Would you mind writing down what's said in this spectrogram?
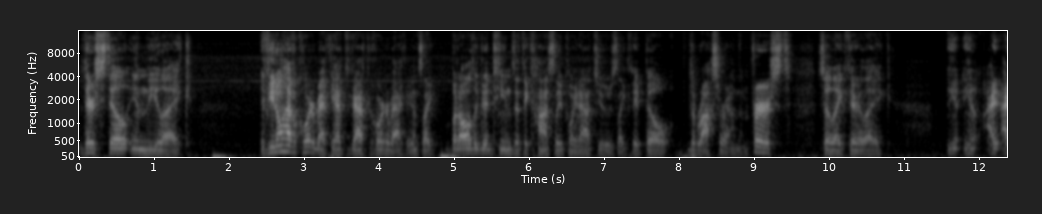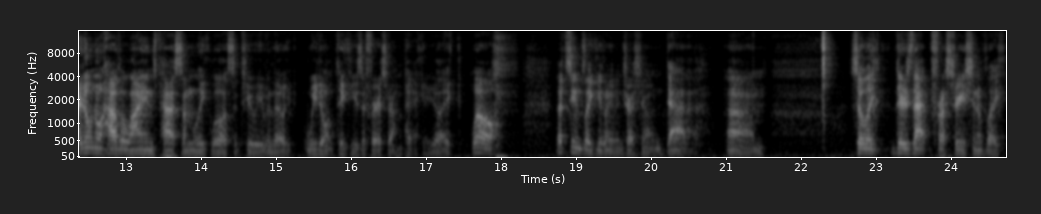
they're still in the like if you don't have a quarterback, you have to draft a quarterback. And it's like, but all the good teams that they constantly point out to is like they built the roster around them first. So like they're like, you, know, I, I don't know how the Lions passed on Malik Willis to two, even though we don't think he's a first round pick. And you're like, well, that seems like you don't even trust your own data. Um, so like there's that frustration of like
